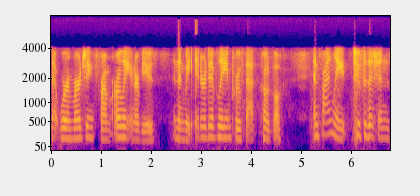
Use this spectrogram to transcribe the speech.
that were emerging from early interviews, and then we iteratively improved that code book. And finally, two physicians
